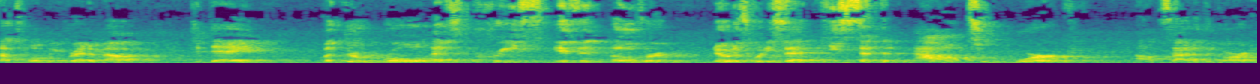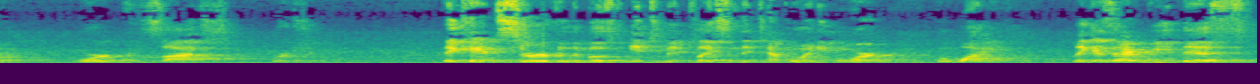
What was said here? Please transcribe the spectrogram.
that's what we read about today. But their role as priests isn't over. Notice what he said. He sent them out to work outside of the garden. Work slash worship. They can't serve in the most intimate place in the temple anymore. But why? Like as I read this,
